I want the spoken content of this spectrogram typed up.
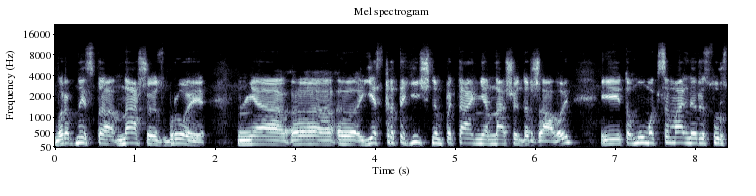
виробництво нашої зброї е, е, е, є стратегічним питанням нашої держави, і тому максимальний ресурс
